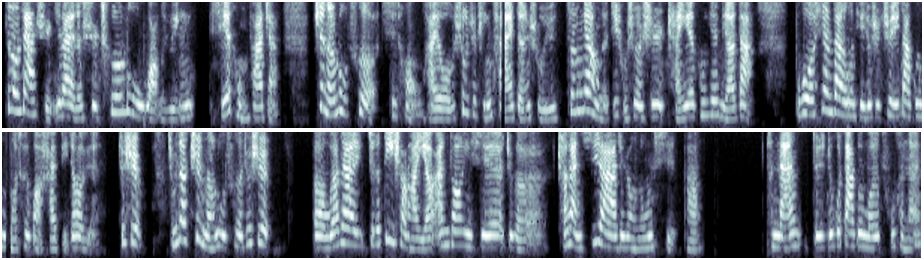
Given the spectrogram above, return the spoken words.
自动驾驶依赖的是车路网云协同发展，智能路测系统还有数据平台等属于增量的基础设施，产业空间比较大。不过现在的问题就是距离大规模推广还比较远。就是什么叫智能路测？就是。呃，我要在这个地上啊，也要安装一些这个传感器啊，这种东西啊，很难。就是如果大规模的铺很难。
